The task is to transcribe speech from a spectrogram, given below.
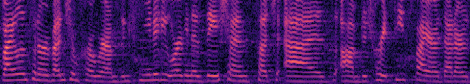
violence intervention programs and community organizations such as um, Detroit Ceasefire that are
